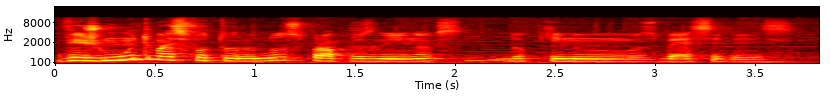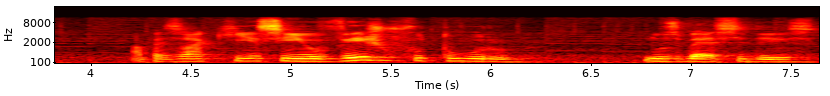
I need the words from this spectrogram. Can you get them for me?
Vejo muito mais futuro nos próprios Linux do que nos BSDs. Apesar que assim, eu vejo futuro nos BSDs.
